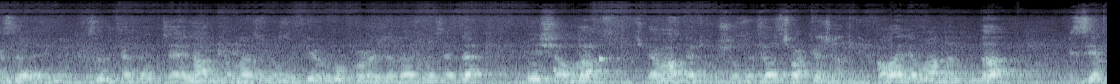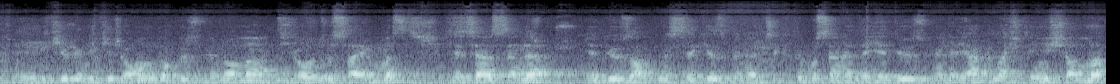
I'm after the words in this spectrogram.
Kızıl, e, Kızıltepe, Ceylan Pınar yolu gibi bu projelerimize de inşallah devam etmiş olacağız. Bakın havalimanında Bizim e, 2002'de 19 bin olan yolcu sayımız geçen sene 768 bine çıktı. Bu sene de 700 bine yaklaştı. İnşallah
